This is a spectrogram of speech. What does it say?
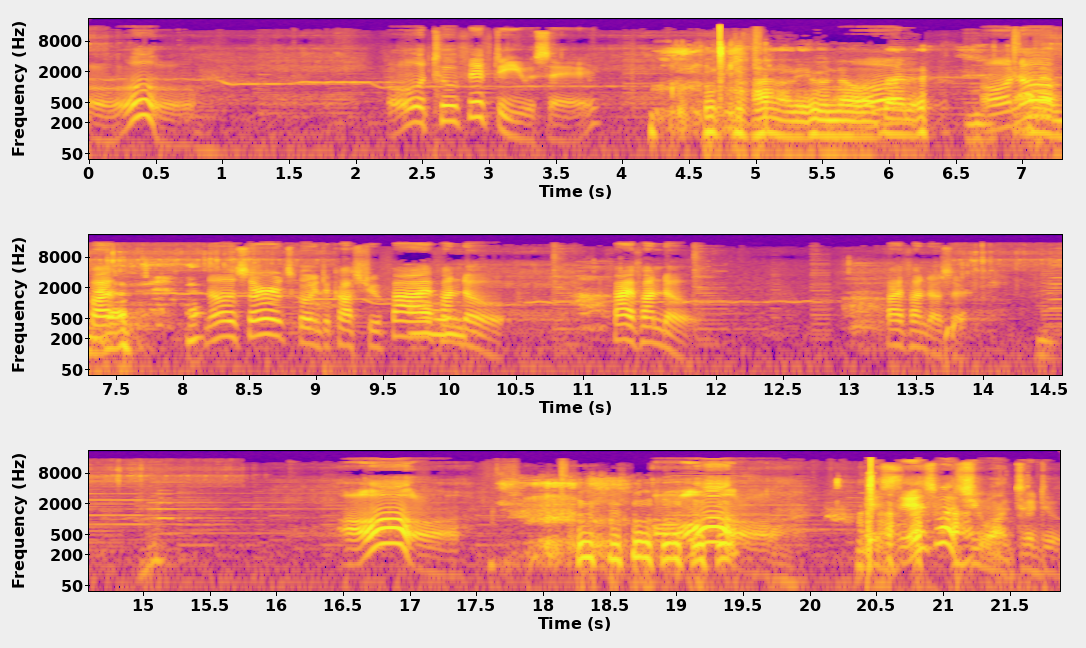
Oh. Oh, 250 you say? I don't even know what that is. Oh no, five, no sir, it's going to cost you five hundo. Five hundo. Five hundo, sir. Oh! Oh! This is this what you want to do?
